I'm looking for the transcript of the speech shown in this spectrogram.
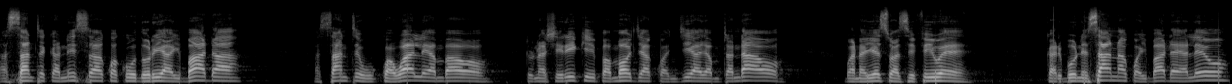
Asante kanisa kwa kuhudhuria ibada. Asante kwa wale ambao tunashiriki pamoja kwa njia ya mtandao. Bwana Yesu asifiwe. Karibuni sana kwa ibada ya leo,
